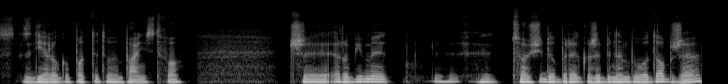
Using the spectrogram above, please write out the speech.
z, z dialogu pod tytułem Państwo, czy robimy y, coś dobrego, żeby nam było dobrze,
